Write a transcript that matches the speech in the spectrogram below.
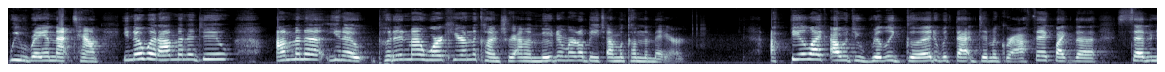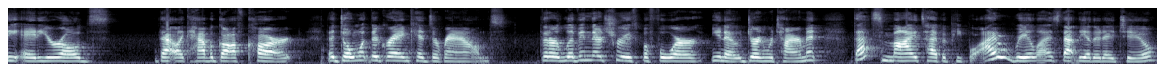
We ran that town. You know what I'm going to do? I'm going to, you know, put in my work here in the country. I'm going to move to Myrtle Beach. I'm going to become the mayor. I feel like I would do really good with that demographic, like the 70, 80 year olds that like have a golf cart, that don't want their grandkids around, that are living their truth before, you know, during retirement. That's my type of people. I realized that the other day too.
